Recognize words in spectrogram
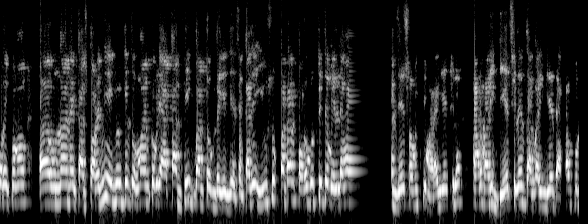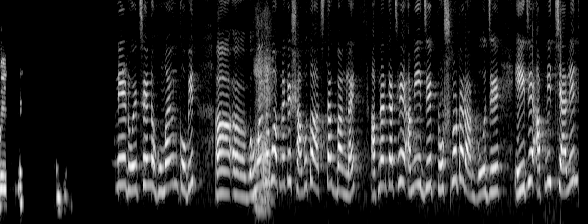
করে কোনো উন্নয়নের কাজ করেননি। এগুলো কিন্তু হুমায়ুন কবির একাধিকবার তোপ দেখে গিয়েছেন। কাজে ইউসুফ পাঠান পরবর্তীতে বেলডাঙ্গায় যে সমিতি মারা গিয়েছিল তার বাড়ি গিয়েছিলেন তার বাড়ি গিয়ে দেখা করেছিলেন ফোনে রয়েছেন হুমায়ুন কবির। আহ, আহ, হুমায়ুন বাবু আপনাকে স্বাগত আজ তাক বাংলায়। আপনার কাছে আমি যে প্রশ্নটা রাখব যে এই যে আপনি চ্যালেঞ্জ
